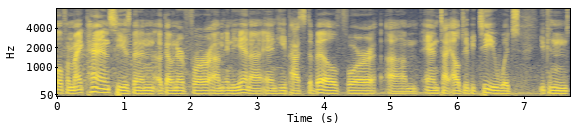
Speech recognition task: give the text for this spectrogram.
Well, for Mike Pence, he has been a governor for um, Indiana, and he passed a bill for um, anti-LGBT, which you can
